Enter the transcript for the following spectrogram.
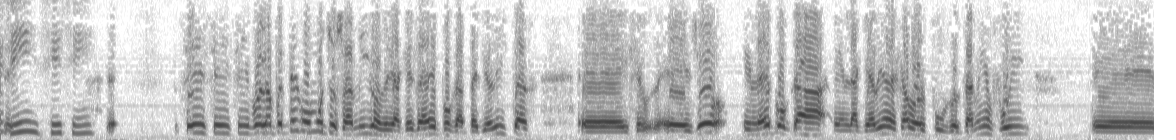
¿eh? Sí, sí, sí. Sí, sí, sí. Bueno, pues tengo muchos amigos de aquella época, periodistas. Eh, y se- eh, yo, en la época en la que había dejado el fútbol, también fui, eh,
